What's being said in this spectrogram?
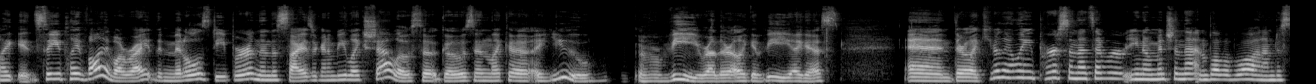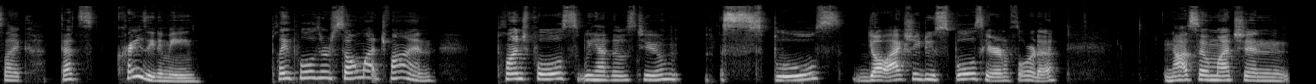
Like, it, so you play volleyball, right? The middle is deeper, and then the sides are going to be like shallow, so it goes in like a, a U or V rather, like a V, I guess. And they're like, "You're the only person that's ever, you know, mentioned that," and blah blah blah. And I'm just like, "That's crazy to me." Play pools are so much fun. Plunge pools, we have those too. Spools, y'all actually do spools here in Florida. Not so much in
